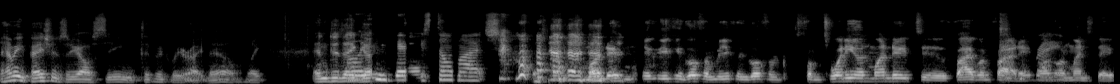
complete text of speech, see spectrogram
How many patients are y'all seeing typically right now? Like, And do they Oh, go? it can vary so much. Monday, you can go from you can go from from twenty on Monday to five on Friday Right. on, on Wednesday.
